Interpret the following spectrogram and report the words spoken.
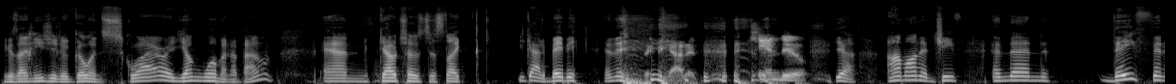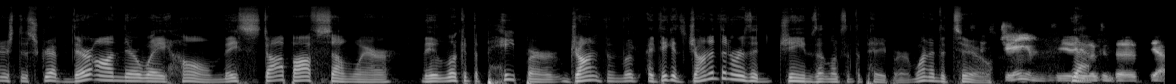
because I need you to go and squire a young woman about. And Gaucho's just like, you got it, baby. And then I got it. Can do. yeah, I'm on it, Chief. And then they finish the script. They're on their way home. They stop off somewhere. They look at the paper. Jonathan look. I think it's Jonathan or is it James that looks at the paper? One of the two. James. He, Yeah. he looks at the yeah.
